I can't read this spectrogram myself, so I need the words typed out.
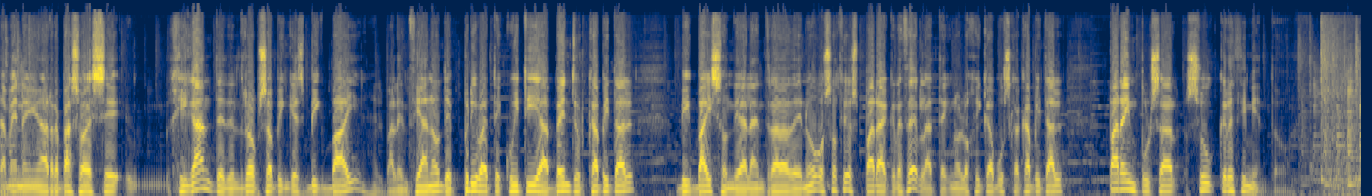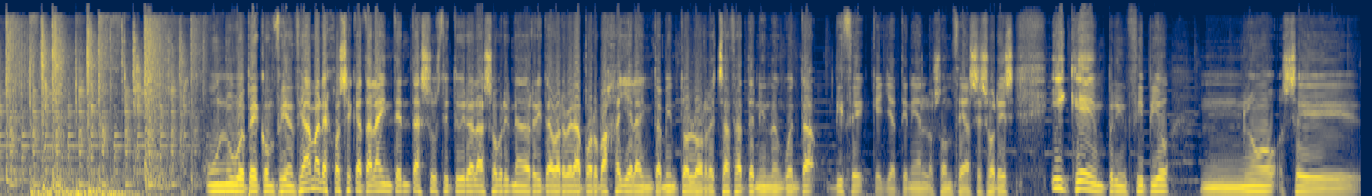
También hay un repaso a ese gigante del drop shopping que es Big Buy, el valenciano, de Private Equity a Venture Capital. Big Buy sondea la entrada de nuevos socios para crecer. La tecnológica busca capital para impulsar su crecimiento. Un VP confidencial, María José Catalá intenta sustituir a la sobrina de Rita Barbera por baja y el ayuntamiento lo rechaza teniendo en cuenta, dice, que ya tenían los 11 asesores y que en principio no se,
